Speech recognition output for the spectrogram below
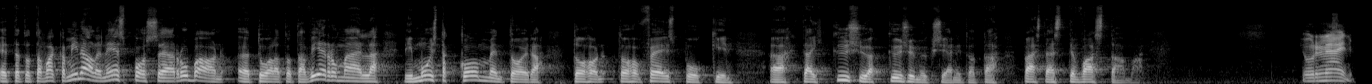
että tota, vaikka minä olen Espoossa ja Ruba on ä, tuolla tota Vierumäellä, niin muista kommentoida tuohon Facebookiin äh, tai kysyä kysymyksiä, niin tota, päästään sitten vastaamaan. Juuri näin.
